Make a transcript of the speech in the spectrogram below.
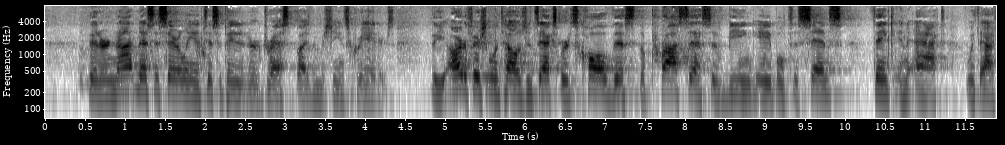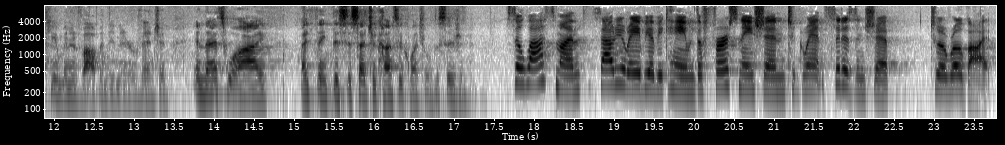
that are not necessarily anticipated or addressed by the machine's creators. The artificial intelligence experts call this the process of being able to sense, think, and act without human involvement and intervention. And that's why I think this is such a consequential decision. So last month, Saudi Arabia became the first nation to grant citizenship to a robot.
